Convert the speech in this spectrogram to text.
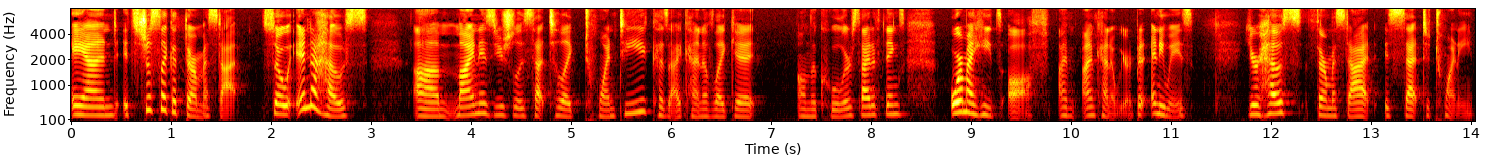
And it's just like a thermostat. So in a house, um, mine is usually set to like 20 because I kind of like it on the cooler side of things, or my heat's off. I'm, I'm kind of weird. But, anyways, your house thermostat is set to 20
